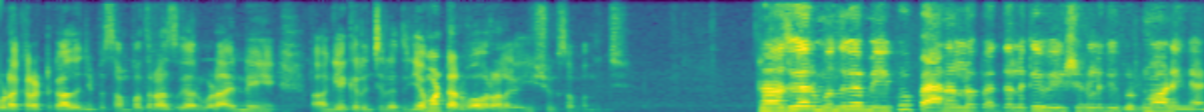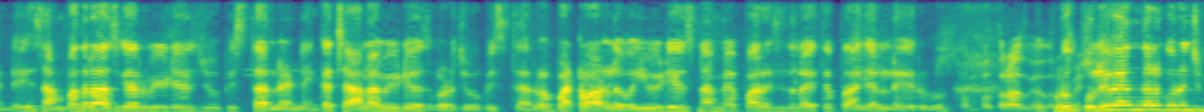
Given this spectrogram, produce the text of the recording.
కూడా కరెక్ట్ కాదని చెప్పి సంపత్ రాజు గారు కూడా ఆయన్ని అంగీకరించలేదు. ఏమంటారు ఓవరాల్గా ఈ ఇష్యూకి సంబంధించి? రాజు గారు ముందుగా మీకు ప్యానెల్లో పెద్దలకి వీక్షకులకి గుడ్ మార్నింగ్ అండి. సంపద రాజు గారు వీడియోస్ చూపిస్తారులేండి. ఇంకా చాలా వీడియోస్ కూడా చూపిస్తారు. బట్ వాళ్ళు ఈ వీడియోస్ నమ్మే పరిస్థితులు అయితే ప్రజలు లేరు. ఇప్పుడు పులివెందుల గురించి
